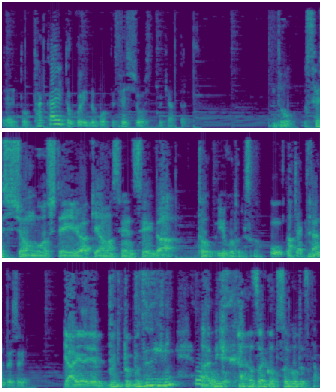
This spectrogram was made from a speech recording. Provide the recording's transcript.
えっ、と、高いところに登ってセッションをした時あったんです。と、セッションをしている秋山先生が、ということですか？うん、お客さんと一緒に。いやいやいや、ぶぶ物理的に？あそうそうりあ そういうこと、そういうことですか？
